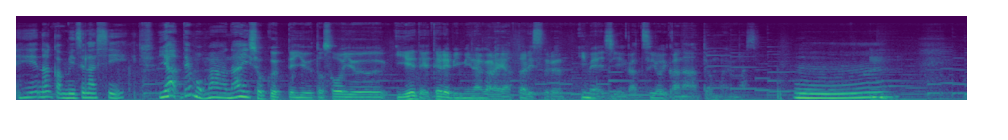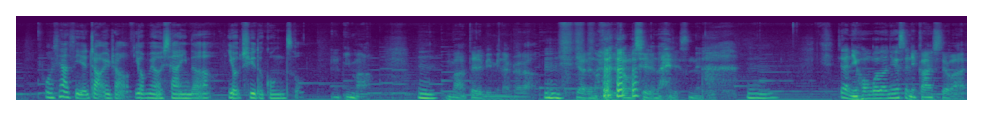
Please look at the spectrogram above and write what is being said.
えなんか珍しい。いやでもまあ内職っていうとそういう家でテレビ見ながらやったりするイメージが強いかなって思います。嗯，うん我下次也找一找有没有相应的有趣的工作。今嗯まあテレビ見ながら嗯やるのがいいかもしれないですね。嗯，じゃあ日本語のニュースに関しては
